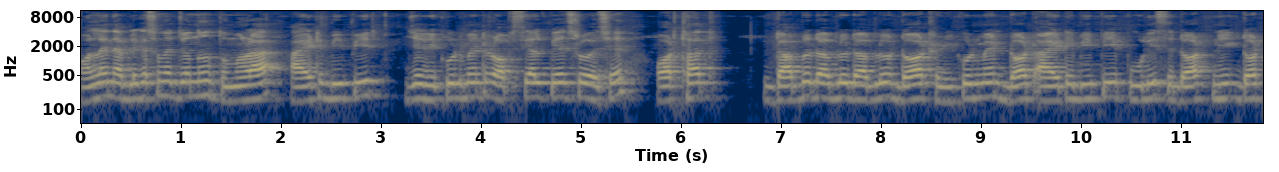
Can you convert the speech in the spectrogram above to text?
অনলাইন অ্যাপ্লিকেশনের জন্য তোমরা আইটিবিপির যে রিক্রুটমেন্টের অফিসিয়াল পেজ রয়েছে, অর্থাৎ W dot recruitment dot police dot NIC dot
